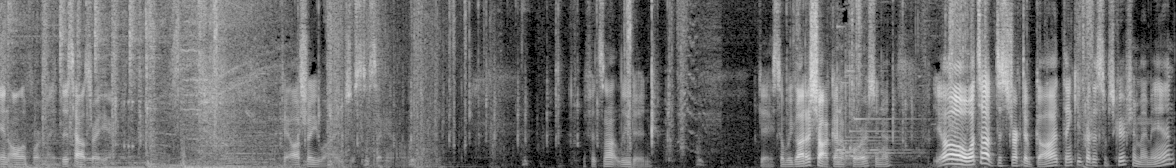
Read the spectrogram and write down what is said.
in all of Fortnite. This house right here. Okay, I'll show you why in just a second. If it's not looted. Okay, so we got a shotgun, of course, you know. Yo, what's up, Destructive God? Thank you for the subscription, my man.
